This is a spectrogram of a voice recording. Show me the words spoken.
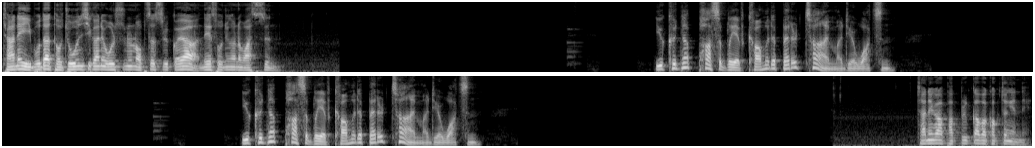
자네 이보다 더 좋은 시간에 올 수는 없었을 거야, 내 소중한 왓슨. You could not possibly have come at a better time, my dear Watson. You could not possibly have come at a better time, my dear Watson. 자네가 바쁠까봐 걱정했네.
